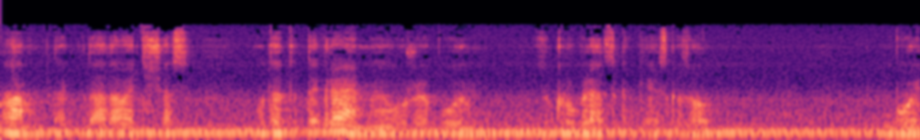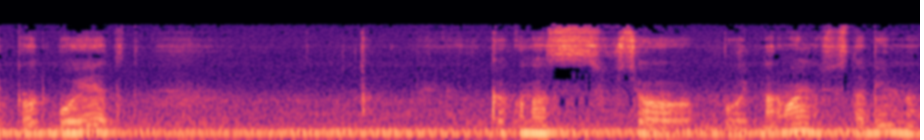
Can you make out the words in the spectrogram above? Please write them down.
Ладно, тогда давайте сейчас вот этот играем и уже будем закругляться, как я и сказал. Бой тот, бой этот. Как у нас все будет нормально, все стабильно.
